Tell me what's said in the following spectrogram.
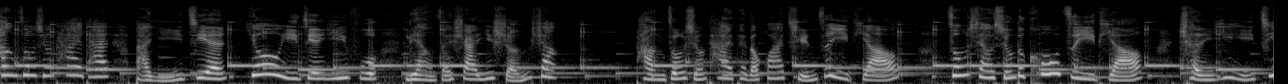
胖棕熊太太把一件又一件衣服晾在晒衣绳上。胖棕熊太太的花裙子一条，棕小熊的裤子一条，衬衣一件。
